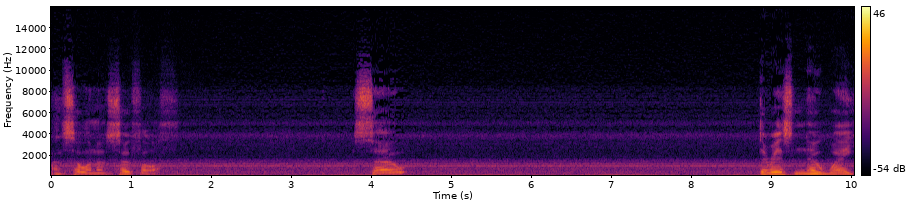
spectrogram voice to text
and so on and so forth. So there is no way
